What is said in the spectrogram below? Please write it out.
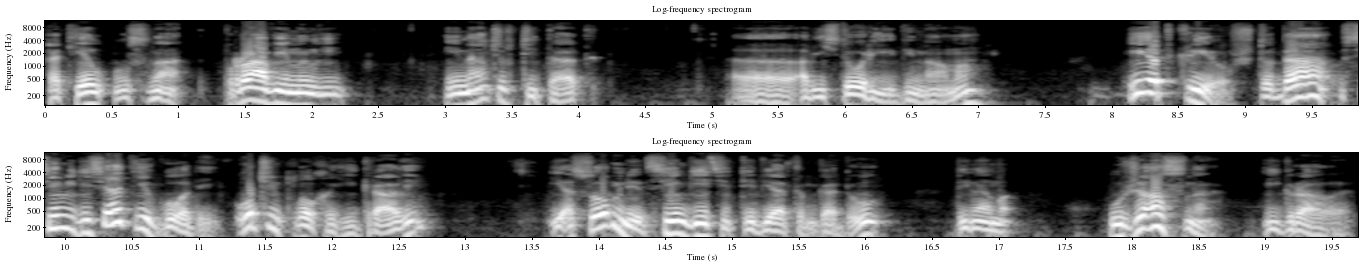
хотел узнать, правильно ли, и начал читать э, об истории «Динамо», и открыл, что да, в 70-е годы очень плохо играли, и особенно в 79 году «Динамо» ужасно играла,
